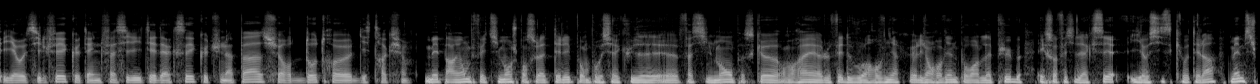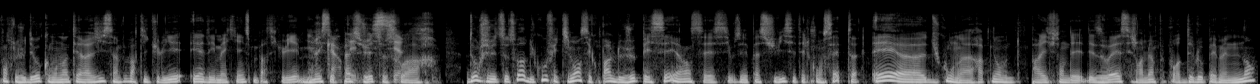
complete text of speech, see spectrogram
Et il y a aussi le fait que tu as une facilité d'accès que tu n'as pas sur d'autres euh, distractions. Mais par exemple, effectivement, je pense que la télé, on peut aussi accuser euh, facilement parce que en vrai, le fait de voir revenir, que les gens reviennent pour voir de la pub et que ce soit facile d'accès, il y a aussi ce côté-là. Même si je pense que le jeu vidéo, comme on interagit, c'est un peu particulier et a des mécanismes particuliers, mais c'est pas le sujet de ce soir. Donc, le sujet de ce soir, du coup, effectivement, c'est qu'on parle de jeux PC. Hein, si vous n'avez pas suivi, c'était le concept. Et euh, du coup, on a rapidement parlé des, des OS et j'aimerais bien un peu pouvoir développer maintenant.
